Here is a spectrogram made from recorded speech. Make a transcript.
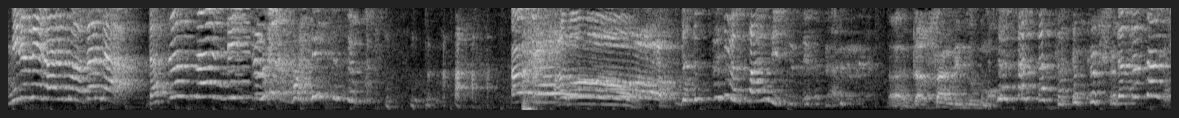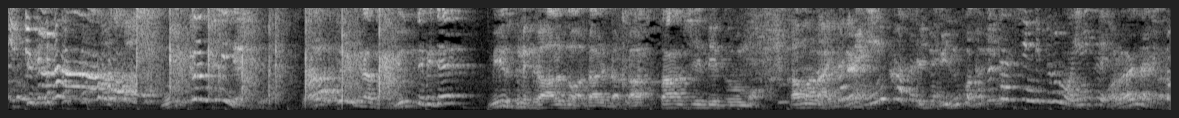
見る目があるのは誰だ。脱三率。あ脱今三率って言うんですか。あ脱三率部門難脱三振率部門。しいねって笑ってる皆さん言ってみて見る目があるのは誰だ脱三振率部門噛まないでねにくかったですね。言いにくかったでしょ脱三振率部門言いに。くい。笑えないから。ね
